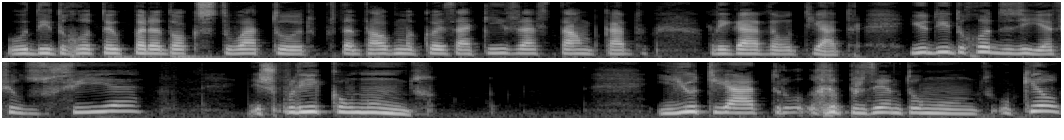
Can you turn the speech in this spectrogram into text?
o Diderot tem o paradoxo do ator. Portanto, alguma coisa aqui já está um bocado ligada ao teatro. E o Diderot dizia: a filosofia explica o mundo. E o teatro representa o mundo. O que ele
